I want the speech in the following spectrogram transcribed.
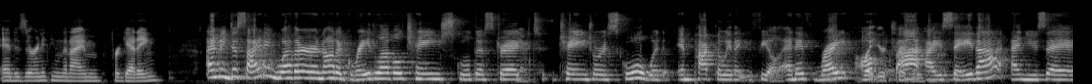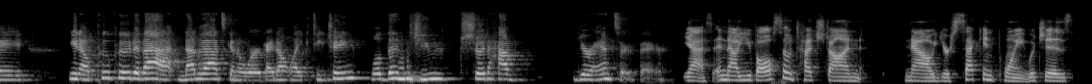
and is there anything that I'm forgetting? I mean, deciding whether or not a grade level change, school district yeah. change, or a school would impact the way that you feel. And if right what off the bat I say that and you say, you know, poo poo to that, none of that's going to work. I don't like teaching. Well, then mm-hmm. you should have your answer there. Yes. And now you've also touched on now your second point, which is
